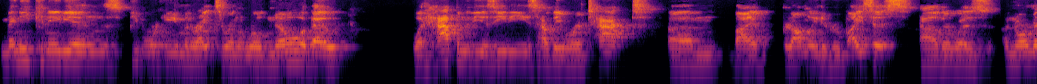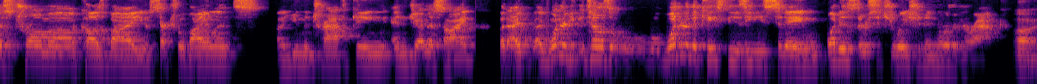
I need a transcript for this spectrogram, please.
many Canadians, people working human rights around the world, know about what happened to the Yazidis, how they were attacked um, by predominantly the group ISIS, how there was enormous trauma caused by you know, sexual violence, uh, human trafficking, and genocide. But I, I wondered if you could tell us what are the case of the Yazidis today? What is their situation in northern Iraq? Uh,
